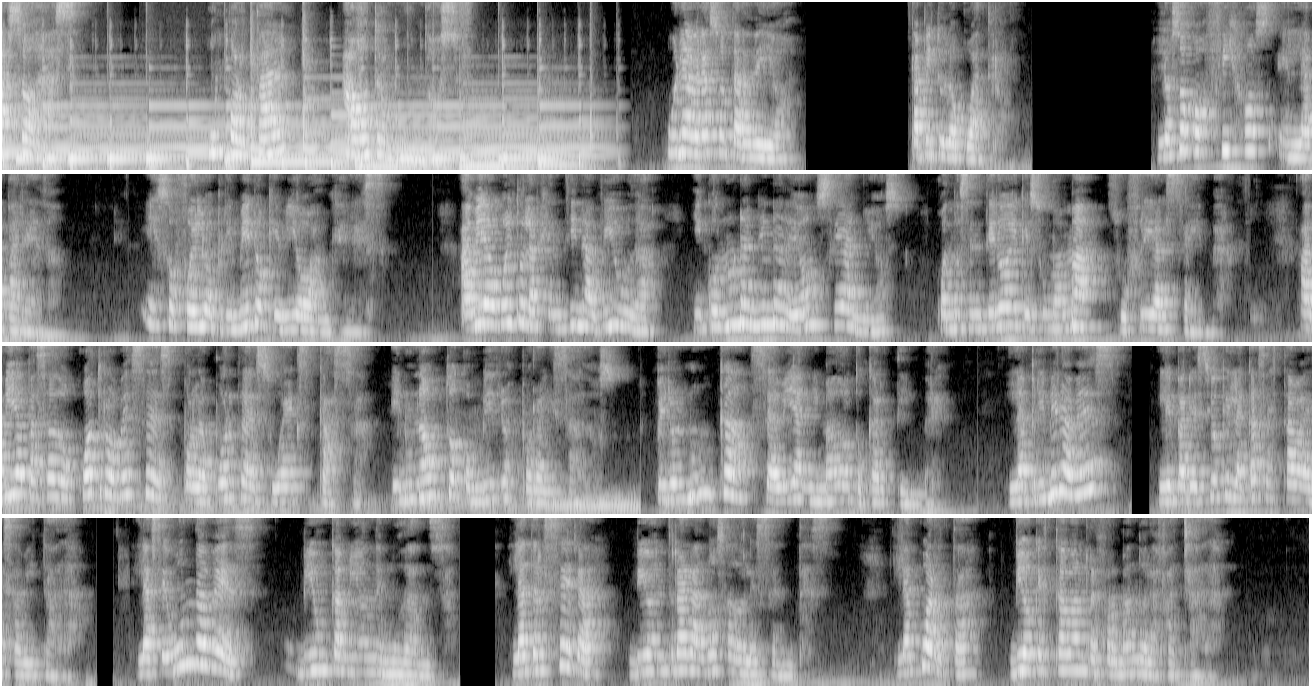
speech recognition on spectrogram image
Rapsodas. Un portal a otros mundos. Un abrazo tardío. Capítulo 4. Los ojos fijos en la pared. Eso fue lo primero que vio Ángeles. Había vuelto la Argentina viuda y con una nena de 11 años cuando se enteró de que su mamá sufría Alzheimer. Había pasado cuatro veces por la puerta de su ex casa, en un auto con vidrios polarizados, pero nunca se había animado a tocar timbre. La primera vez le pareció que la casa estaba deshabitada. La segunda vez vio un camión de mudanza. La tercera vio entrar a dos adolescentes. La cuarta vio que estaban reformando la fachada.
